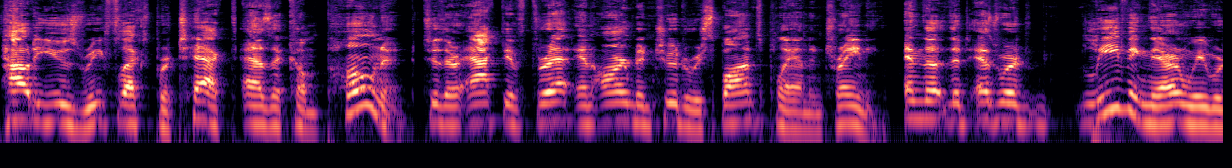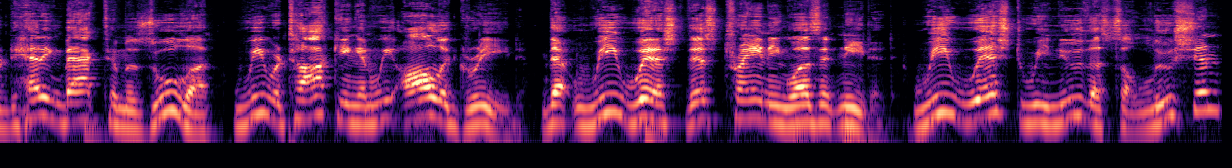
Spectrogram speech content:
how to use Reflex Protect as a component to their active threat and armed intruder response plan and training. And the, the as we're leaving there and we were heading back to Missoula, we were talking and we all agreed that we wished this training wasn't needed. We wished we knew the solution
